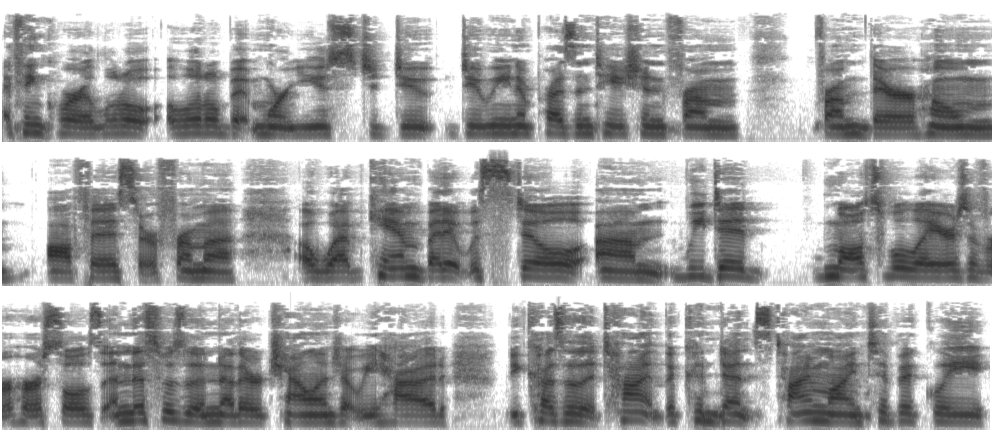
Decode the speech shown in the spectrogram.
i think were a little a little bit more used to do, doing a presentation from from their home office or from a, a webcam. But it was still um, we did multiple layers of rehearsals. And this was another challenge that we had because of the time the condensed timeline. Typically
